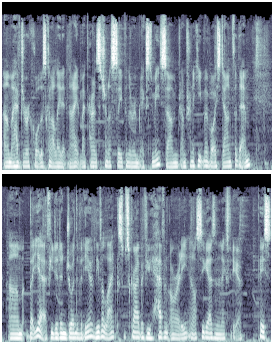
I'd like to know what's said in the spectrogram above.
Um, I have to record this kind of late at night. My parents are trying to sleep in the room next to me, so I'm, I'm trying to keep my voice down for them. Um, but yeah, if you did enjoy the video, leave a like, subscribe if you haven't already, and I'll see you guys in the next video. Peace.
